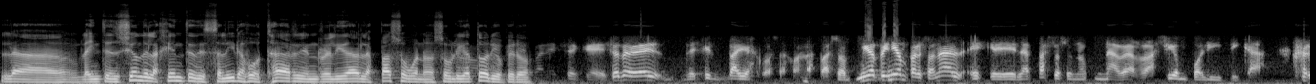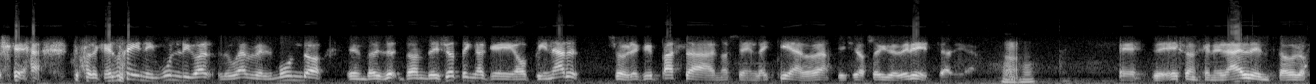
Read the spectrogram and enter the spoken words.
la, la, intención de la gente de salir a votar? En realidad, las pasos, bueno, es obligatorio, pero... parece que yo te voy a decir varias cosas con las pasos. Mi opinión personal es que las pasos son una aberración política. O sea, porque no hay ningún lugar, lugar del mundo en donde, donde yo tenga que opinar sobre qué pasa, no sé, en la izquierda, si yo soy de derecha, digamos. este, eso en general en todos los,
